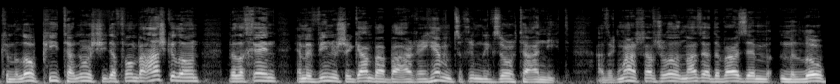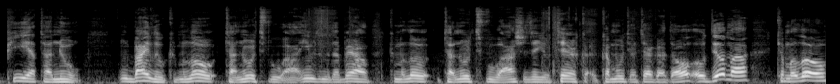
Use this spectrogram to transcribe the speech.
כמלוא פי תנור שידפון באשקלון, ולכן הם הבינו שגם בעריהם הם צריכים לגזור תענית. אז הגמרא עכשיו שואלת מה זה הדבר הזה מלוא פי התנור. ביילו כמלוא תנור תבואה, אם זה מדבר על כמלוא תנור תבואה, שזה יותר, כמות יותר גדול, או דילמה כמלוא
